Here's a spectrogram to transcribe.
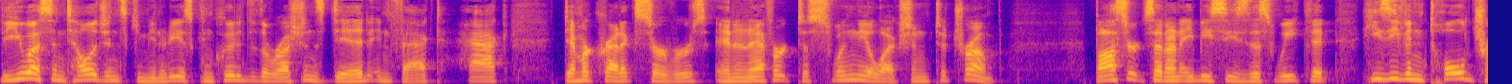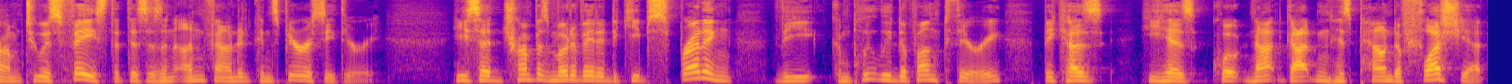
The U.S. intelligence community has concluded that the Russians did, in fact, hack Democratic servers in an effort to swing the election to Trump. Bossert said on ABC's This Week that he's even told Trump to his face that this is an unfounded conspiracy theory. He said Trump is motivated to keep spreading the completely defunct theory because he has, quote, not gotten his pound of flesh yet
